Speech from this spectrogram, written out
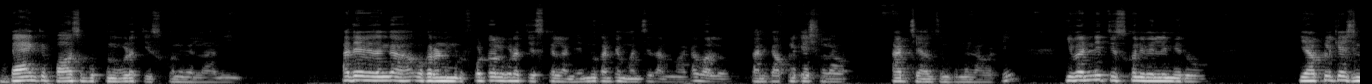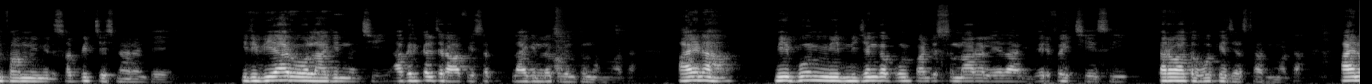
బ్యాంక్ పాస్బుక్ను కూడా తీసుకొని వెళ్ళాలి. అదేవిధంగా ఒక రెండు మూడు ఫోటోలు కూడా తీసుకెళ్ళండి. ఎందుకంటే మంచిదన్నమాట. వాళ్ళు దానికి అప్లికేషన్లో యాడ్ చేయాల్సి ఉంటుంది కాబట్టి. ఇవన్నీ తీసుకొని వెళ్ళి మీరు ఈ అప్లికేషన్ ఫామ్ని మీరు సబ్మిట్ చేసినారంటే ఇది విఆర్ఓ లాగిన్ నుంచి అగ్రికల్చర్ ఆఫీసర్ లాగిన్లోకి వెళ్తుందన్నమాట. ఆయన మీ భూమి మీరు నిజంగా భూమి పండిస్తున్నారా లేదా అని వెరిఫై చేసి తర్వాత ఓకే చేస్తారనమాట ఆయన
